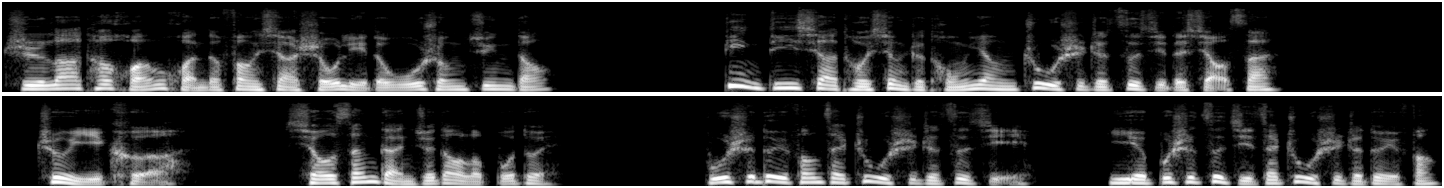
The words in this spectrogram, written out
只拉他缓缓的放下手里的无双军刀，并低下头向着同样注视着自己的小三。这一刻，小三感觉到了不对，不是对方在注视着自己，也不是自己在注视着对方，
